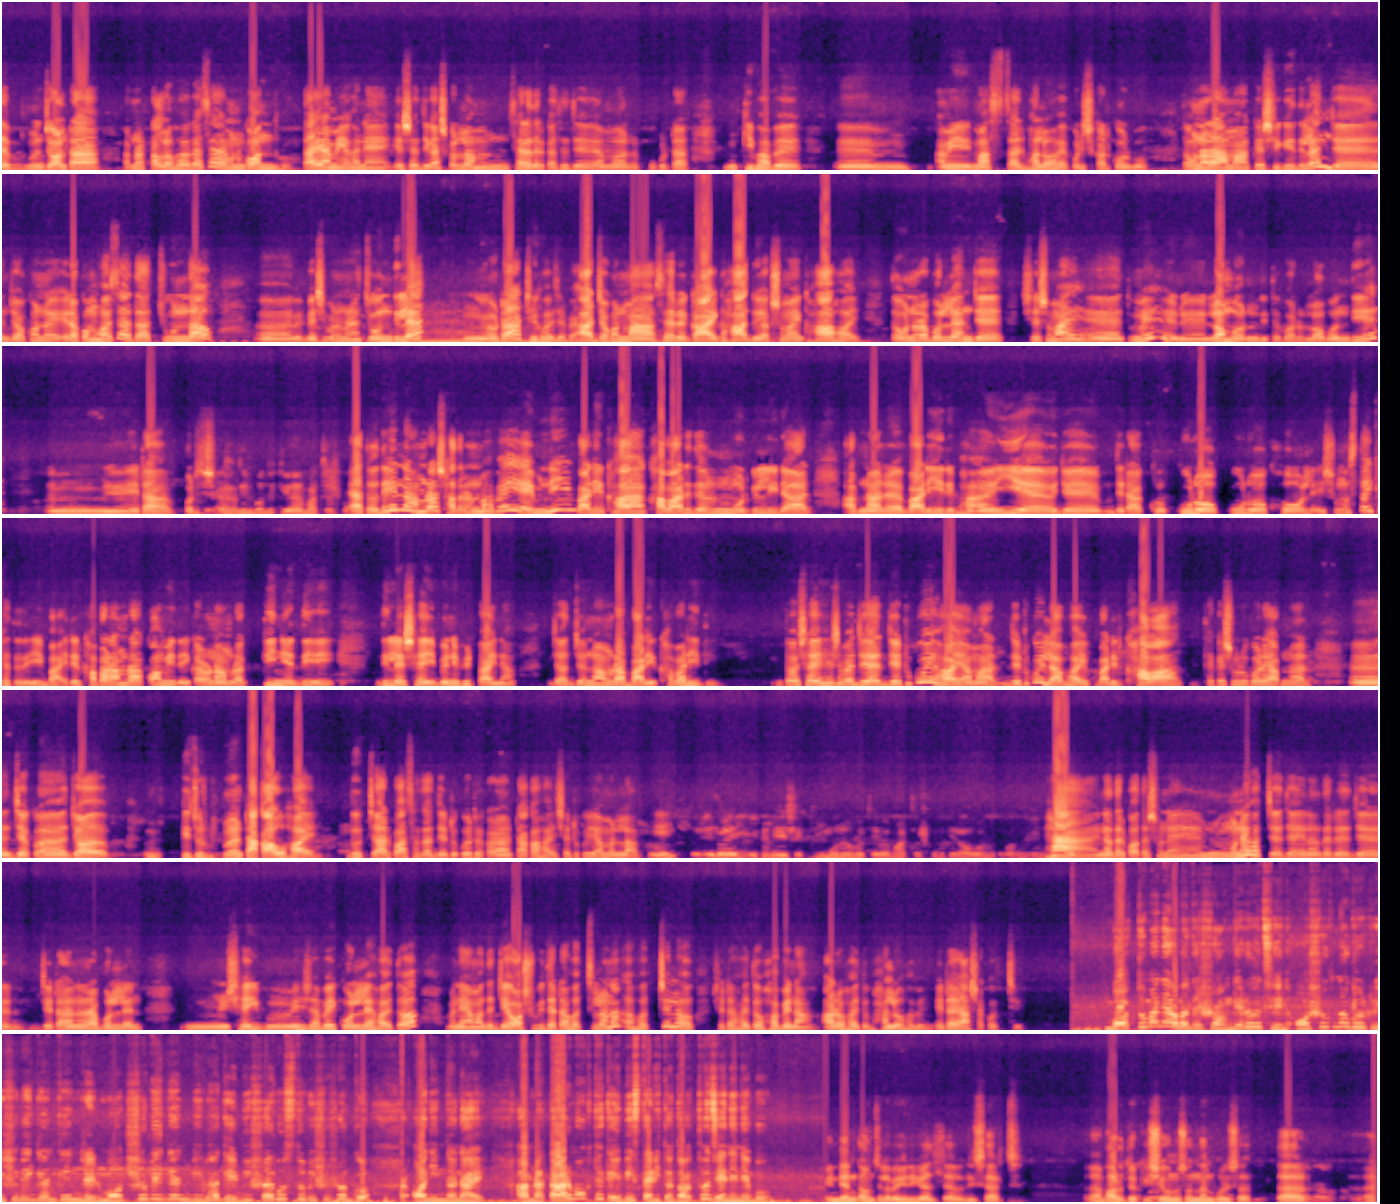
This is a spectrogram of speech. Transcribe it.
জলটা আপনার কালো হয়ে গেছে, এমন গন্ধ তাই আমি এখানে এসে জিজ্ঞাসা করলাম স্যারেদের কাছে যে আমার পুকুরটা কীভাবে আমি মাছ চাষ ভালোভাবে পরিষ্কার করব। তা ওনারা আমাকে শিখিয়ে দিলেন যে যখন এরকম হয়েছে তা চুন দাও বেশি পরিমাণে চুন দিলে ওটা ঠিক হয়ে যাবে। আর যখন মাছের গায়ে ঘা দু এক সময় ঘা হয় তো ওনারা বললেন যে সে সময় তুমি লবণ দিতে পারো। লবণ দিয়ে এটা পরিষ্কার এতদিন আমরা সাধারণভাবেই এমনি বাড়ির খা- খাবার যেমন মুরগির লিডার আপনার বাড়ির ইয়ে ওই যে যেটা কুড়ো কুড়ো খোল এই সমস্তই খেতে দিই। বাইরের খাবার আমরা কমই দিই কারণ আমরা কিনে দিই দিলে সেই বেনিফিট পাই না। যার জন্য আমরা বাড়ির খাবারই দিই। তো সেই হিসেবে যে যেটুকুই হয় আমার যেটুকুই লাভ হয় বাড়ির খাওয়া থেকে শুরু করে আপনার যে ক- য- উম, কিছু টাকাও হয়। দু চার পাঁচ হাজার যেটুকু টাকা হয় সেটুকুই আমার লাভ এই। এবার এখানে এসে কি মনে হচ্ছে? এবার মাছ চাষ করে কি লাভবান হতে পারবেন হ্যাঁ এনাদের কথা শুনে মনে হচ্ছে যে এনাদের যে যেটা এনারা বললেন সেই হিসাবেই করলে হয়তো মানে আমাদের যে অসুবিধাটা হচ্ছিল না হচ্ছিল সেটা হয়তো হবে না আরও হয়তো ভালো হবে এটাই আশা করছি। বর্তমানে আমাদের সঙ্গে রয়েছেন অশোকনগর কৃষি বিজ্ঞান কেন্দ্রের মৎস্য বিজ্ঞান বিভাগের বিষয়বস্তু বিশেষজ্ঞ অনিন্দ নায়ক। আমরা তার মুখ থেকে বিস্তারিত তথ্য জেনে নেব। Indian council of agriculture research ভারতীয় কৃষি অনুসন্ধান পরিষদ, তার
